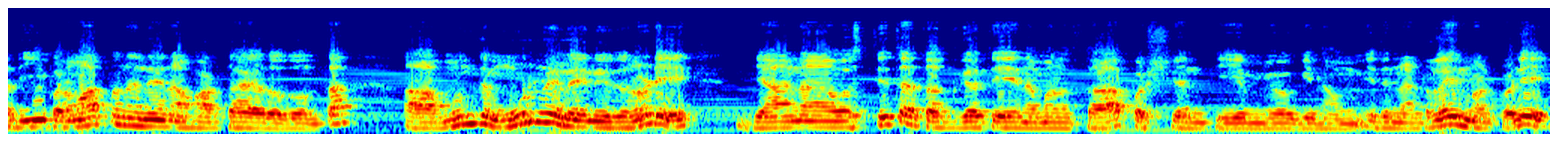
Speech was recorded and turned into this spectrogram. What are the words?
ಅದು ಈ ಪರಮಾತ್ಮನನ್ನೇ ನಾವು ಹಾಡ್ತಾ ಇರೋದು ಅಂತ. ಆ ಮುಂದೆ ಮೂರನೇ ಲೈನ್ ಇದು ನೋಡಿ. ಧ್ಯಾನಾವಸ್ಥಿತ ತದ್ಗತೇನ ಮನಸ ಪಶ್ಯಂತಿ ಎಂ ಯೋಗಿನಂ. ಇದನ್ನ ಅಂಡರ್ಲೈನ್ ಮಾಡ್ಕೊಳ್ಳಿ.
